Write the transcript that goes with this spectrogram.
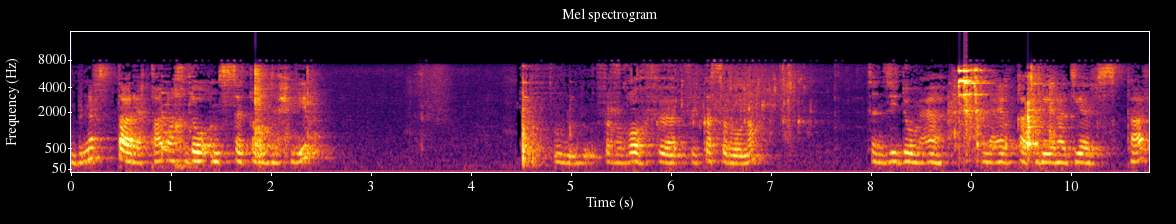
بنفس الطريقة ناخذوا نص لتر د الحليب نفرغوه في الكاسرونة. تنزيدوا معاه معلقه كبيرة ديال السكر.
